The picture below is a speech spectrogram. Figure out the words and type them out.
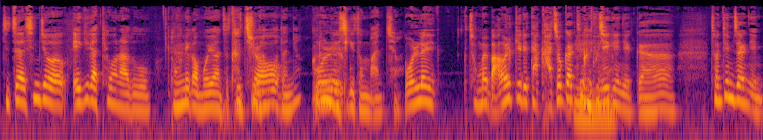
진짜 심지어 아기가 태어나도 동네가 모여 앉아 잔치를 그쵸. 하거든요. 그런 뭘- 외식이 좀 많죠. 원래 정말 마을끼리 다 가족 같은 그렇죠. 분위기니까. 전 팀장님,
